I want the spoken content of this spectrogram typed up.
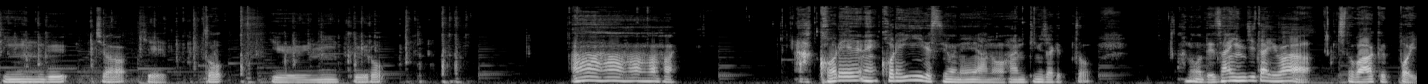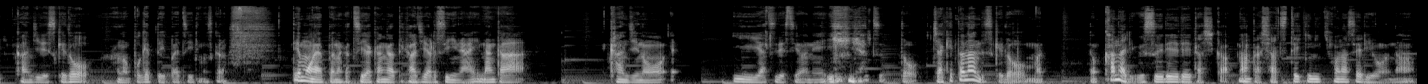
ティングジャケット、ユニクロ。ああ、はあ、はあ、はあ。あ、これね、これいいですよね。あの、ハンティングジャケット。あの、デザイン自体は、ちょっとワークっぽい感じですけど、あの、ポケットいっぱいついてますから。でも、やっぱなんかツヤ感があってカジュアルすぎない？なんか、感じの、いいやつですよね。いいやつと、ジャケットなんですけど、ま、かなり薄手で確か、なんかシャツ的に着こなせるような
